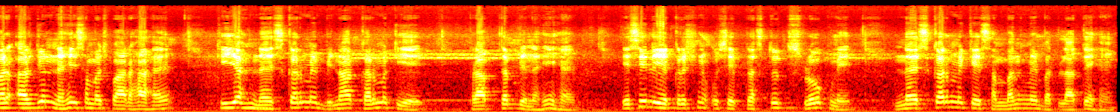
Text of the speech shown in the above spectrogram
पर अर्जुन नहीं समझ पा रहा है कि यह नैष्कर्म बिना कर्म किए प्राप्तव्य नहीं है। इसीलिए कृष्ण उसे प्रस्तुत श्लोक में नैष्कर्म के संबंध में बतलाते हैं।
